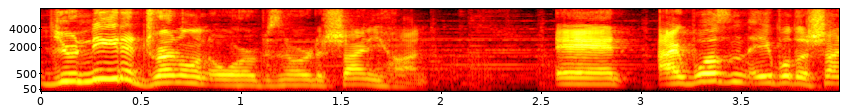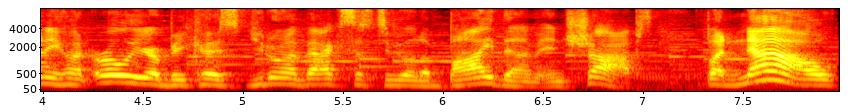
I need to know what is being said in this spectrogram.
you need adrenaline orbs in order to shiny hunt. And I wasn't able to shiny hunt earlier because you don't have access to be able to buy them in shops. But now,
